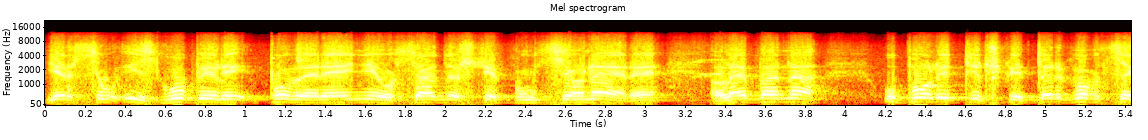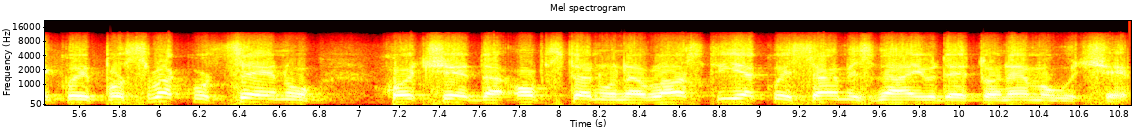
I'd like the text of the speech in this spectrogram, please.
jer su izgubili poverenje u sadašnje funkcionere Lebana u političke trgovce koji po svaku cenu hoće da opstanu na vlasti iako i sami znaju da je to nemoguće.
